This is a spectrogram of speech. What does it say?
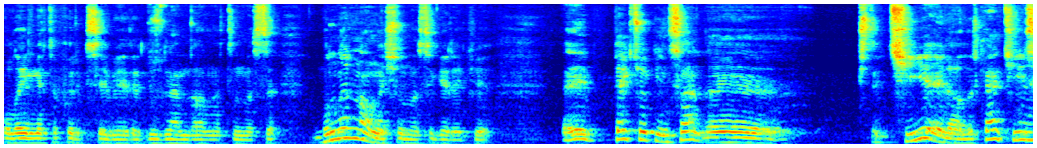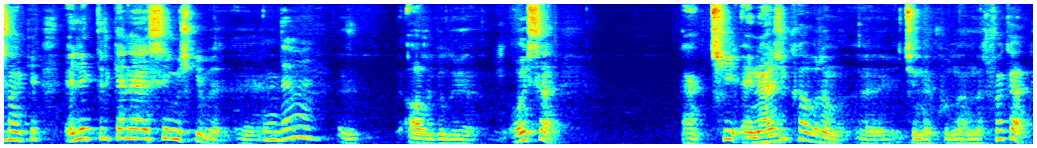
olayın metaforik seviyede, düzlemde anlatılması. Bunların anlaşılması gerekiyor. E, pek çok insan e, işte çiği ele alırken çiği sanki elektrik enerjisiymiş gibi e, Değil mi? algılıyor. Oysa yani çi enerji kavramı e, içinde kullanılır. Fakat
